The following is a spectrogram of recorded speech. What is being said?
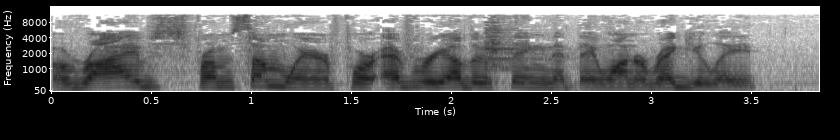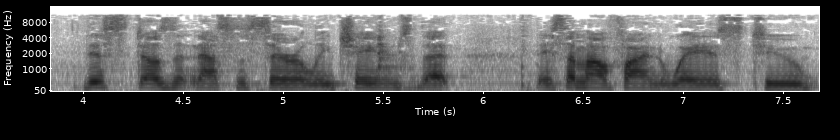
arrives from somewhere for every other thing that they want to regulate. This doesn't necessarily change that they somehow find ways to,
